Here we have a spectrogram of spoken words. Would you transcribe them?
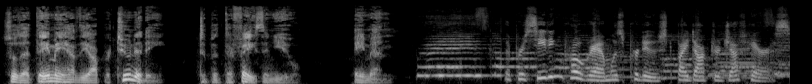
so that they may have the opportunity to put their faith in you. Amen. The preceding program was produced by Dr. Jeff Harris,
